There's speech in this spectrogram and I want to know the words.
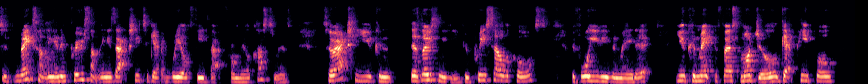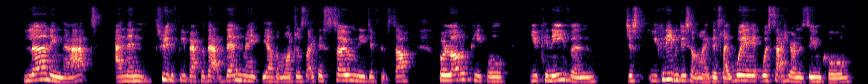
to make something and improve something is actually to get real feedback from real customers. So actually, you can, there's those things you can pre sell the course before you've even made it. You can make the first module, get people learning that and then through the feedback of that then make the other modules. Like there's so many different stuff. For a lot of people you can even just you can even do something like this. Like we're we're sat here on a zoom call.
